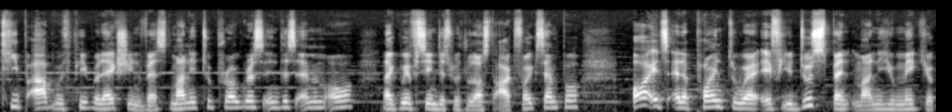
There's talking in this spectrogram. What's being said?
keep up with people that actually invest money to progress in this MMO. Like we've seen this with Lost Ark, for example. Or it's at a point where if you do spend money, you make your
